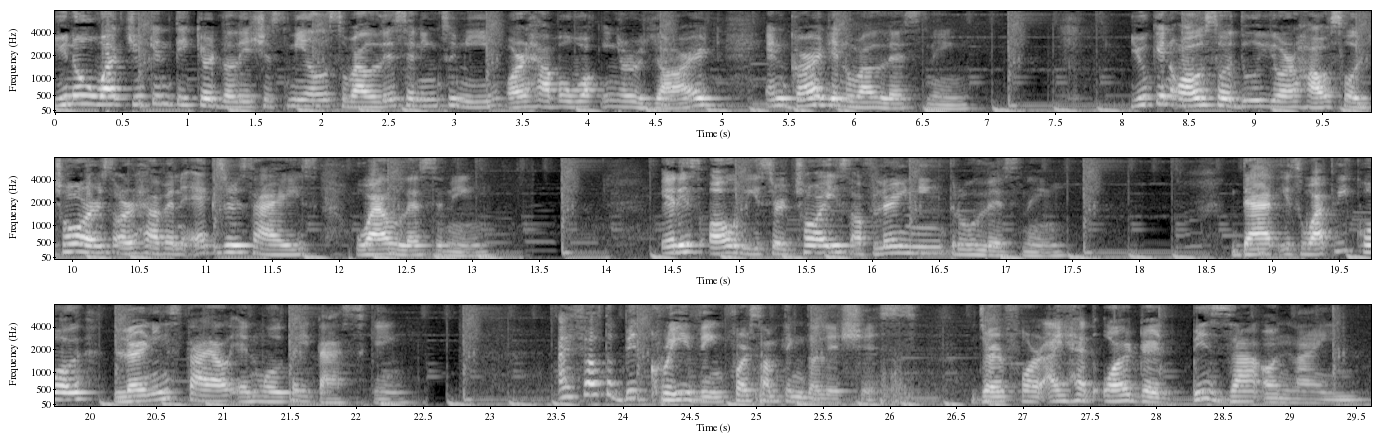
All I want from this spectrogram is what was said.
You know what? You can take your delicious meals while listening to me or have a walk in your yard and garden while listening. You can also do your household chores or have an exercise while listening. It is always your choice of learning through listening. That is what we call learning style and multitasking. I felt a bit craving for something delicious. Therefore, I had ordered pizza online.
